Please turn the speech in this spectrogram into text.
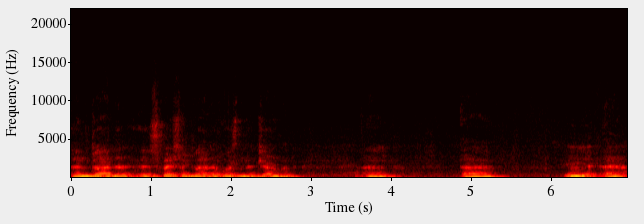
and glad, that, especially glad it wasn't a German. And uh, he, uh,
